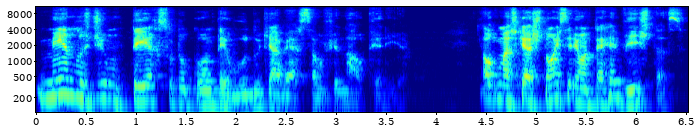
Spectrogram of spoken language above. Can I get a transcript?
menos de um terço do conteúdo que a versão final teria. Algumas questões seriam até revistas,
